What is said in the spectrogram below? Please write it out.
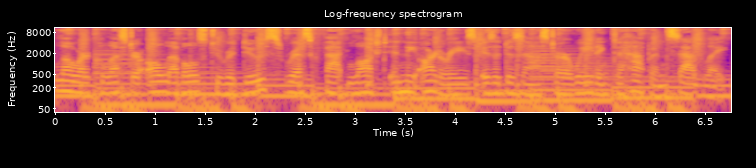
lower cholesterol levels to reduce risk fat lodged in the arteries is a disaster waiting to happen sadly.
